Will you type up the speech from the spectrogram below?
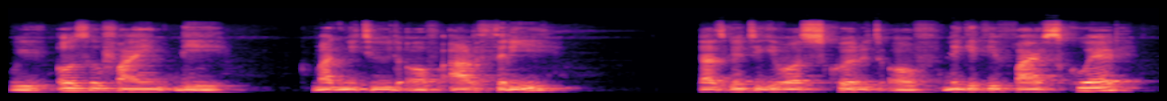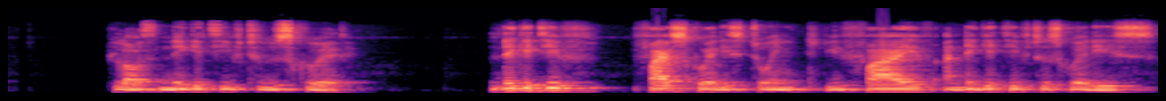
We also find the magnitude of R3. That's going to give us square root of negative 5 squared plus negative 2 squared. Negative 5 squared is 25 and negative 2 squared is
